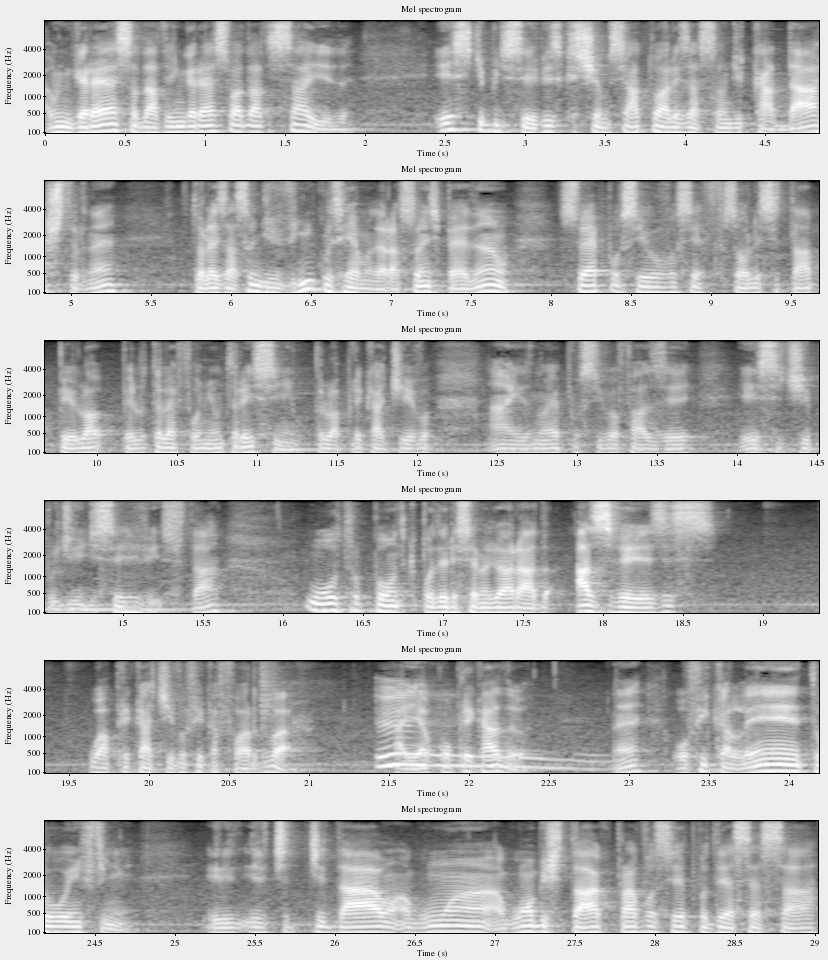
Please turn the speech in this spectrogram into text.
o ingresso, a data de ingresso ou a data de saída. Esse tipo de serviço que chama-se atualização de cadastro, né? Atualização de vínculos e remunerações, perdão, só é possível você solicitar pelo, pelo telefone 135. Pelo aplicativo ainda não é possível fazer esse tipo de, de serviço. Tá? Um outro ponto que poderia ser melhorado, às vezes o aplicativo fica fora do ar. Hum. Aí é o complicador. Né? Ou fica lento, ou enfim. Ele, ele te, te, dá alguma, algum obstáculo para você poder acessar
